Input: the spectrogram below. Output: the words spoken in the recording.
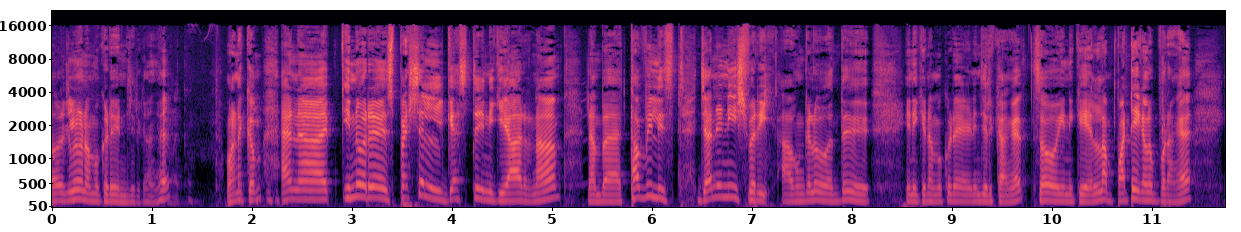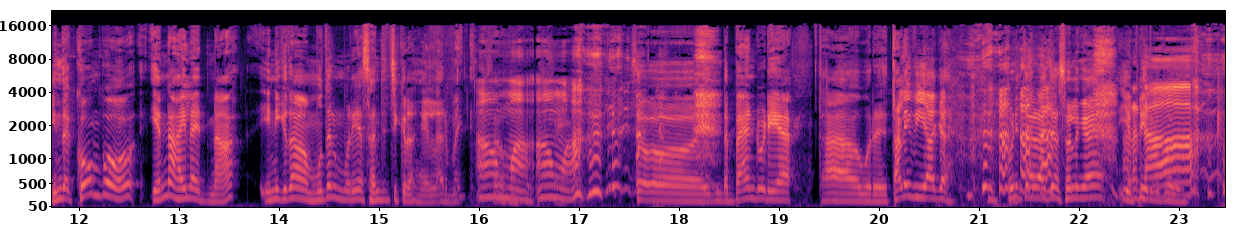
அவர்களும் நம்ம கூட இணைஞ்சிருக்காங்க. வணக்கம். அண்ட் இன்னொரு ஸ்பெஷல் கெஸ்ட் இன்னைக்கு யாருன்னா நம்ம தவிலிஸ்ட் ஜனனீஸ்வரி அவங்களும் வந்து இன்னைக்கு நம்ம கூட இணைஞ்சிருக்காங்க. ஸோ இன்னைக்கு எல்லாம் பட்டை கிளம்ப போகிறாங்க இந்த கோம்போ என்ன ஹைலைட்னா இன்னைக்கு தான் முதல் முறையாக சந்திச்சுக்கிறாங்க எல்லாருமே ஆமா ஆமா ஸோ இந்த பேண்டுடைய ஒரு தலைவியாக புனிதா ராஜா சொல்லுங்க எப்படி அடடா. இருக்க போகுது?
